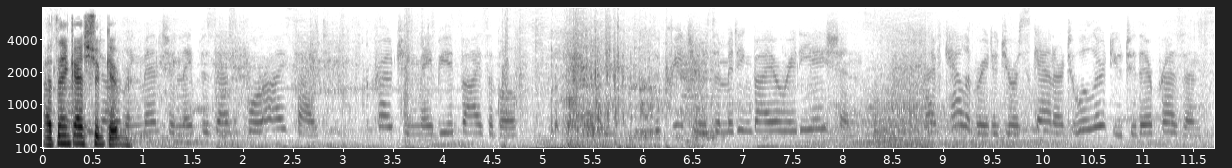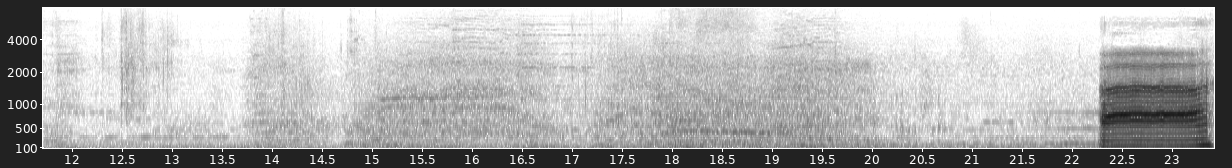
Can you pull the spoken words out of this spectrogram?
I think I should get. Darling mentioned they possess poor eyesight. Crouching may be advisable. The creature is emitting bioradiation. I've calibrated your scanner to alert you to their presence. Uh.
